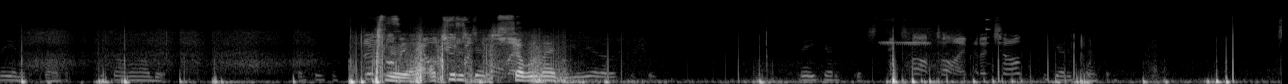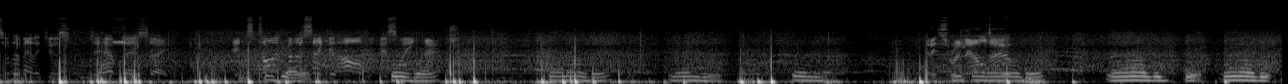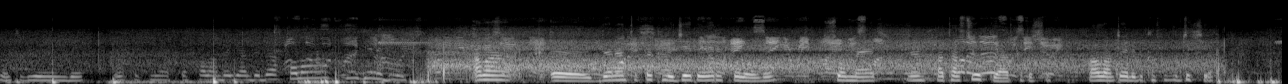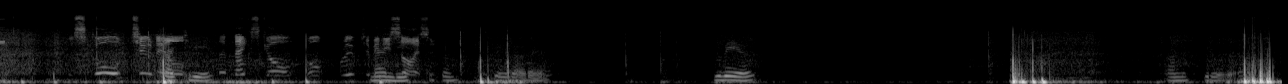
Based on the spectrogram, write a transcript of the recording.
Ve yine tutardı. Ronaldo. Arkadaşlar top geçmiyor ya. Atıyoruz ya. Savunmaya değiyor ya da başka bir şey. Ve iki hareket bitti. İki hareket bitti arkadaşlar. match. Ronaldo. Mendy. Sterling. Ronaldo. Ronaldo. Gitti. Ronaldo Sentry'ye indi. Ortasını yaptı. Haaland'a geldi ve Haaland yine direkt. Ama e, dönen topta kaleciye değerek gol oldu. Sommer'in hatası yok ya arkadaşlar. Haaland öyle bir kafa vurdu ki. Score 2-0. Shaqiri. The next goal will prove to be Mendy. bir oraya.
